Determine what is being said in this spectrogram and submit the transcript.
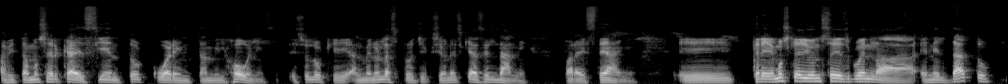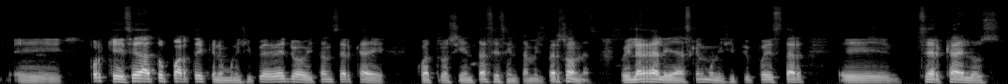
habitamos cerca de 140 mil jóvenes. Eso es lo que, al menos las proyecciones que hace el DANE, para este año. Eh, creemos que hay un sesgo en, la, en el dato, eh, porque ese dato parte de que en el municipio de Bello habitan cerca de 460 mil personas. Hoy la realidad es que el municipio puede estar eh, cerca de los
